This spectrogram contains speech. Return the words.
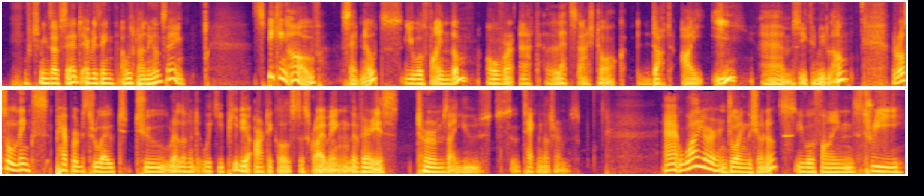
which means I've said everything I was planning on saying. Speaking of said notes, you will find them over at let's-talk.ie, um, so you can read along. There are also links peppered throughout to relevant Wikipedia articles describing the various terms I used, so technical terms. Uh, while you're enjoying the show notes, you will find three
